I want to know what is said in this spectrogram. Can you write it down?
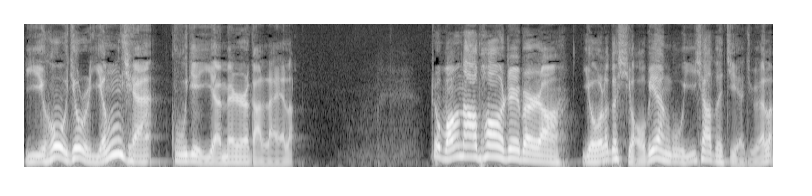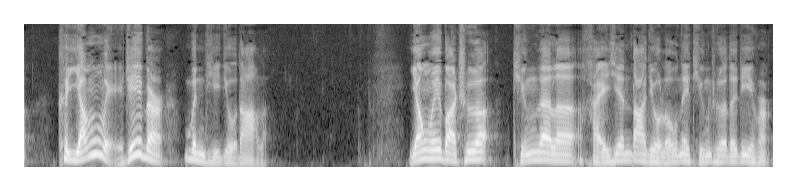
以后就是赢钱，估计也没人敢来了。这王大炮这边啊，有了个小变故，一下子解决了。可杨伟这边问题就大了。杨伟把车停在了海鲜大酒楼那停车的地方，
